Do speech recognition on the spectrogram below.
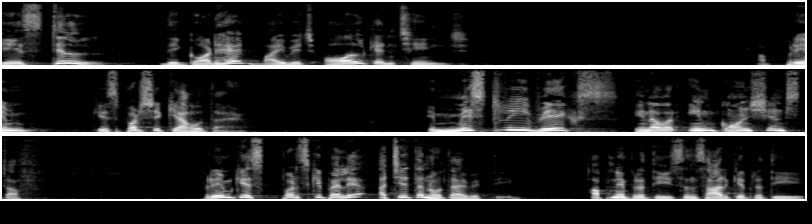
he is still the godhead by which all can change अब प्रेम के स्पर्श क्या होता है? A mystery wakes in our inconscient stuff प्रेम के स्पर्श के पहले अचेतन होता है व्यक्ति। अपने प्रति, संसार के प्रति,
